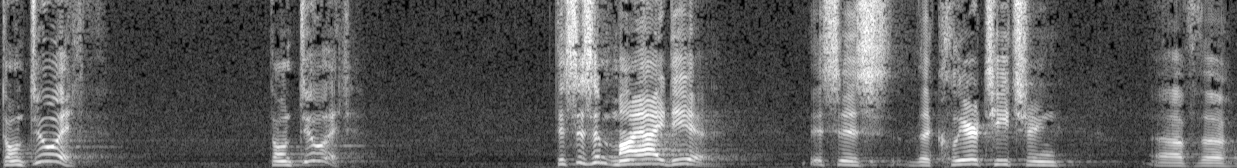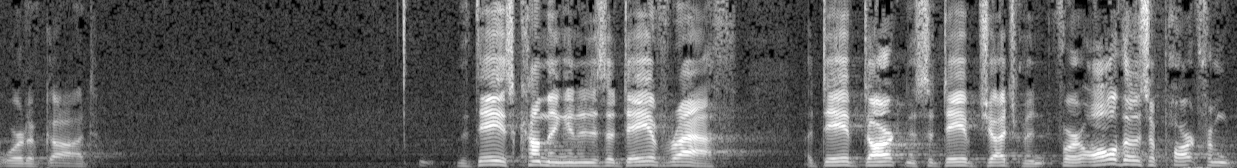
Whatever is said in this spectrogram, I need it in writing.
Don't do it. Don't do it. This isn't my idea. This is the clear teaching of the Word of God. The day is coming, and it is a day of wrath, a day of darkness, a day of judgment. For all those apart from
